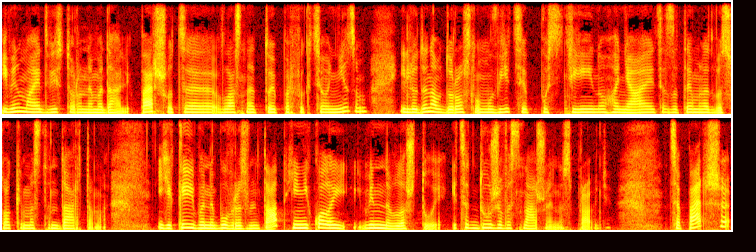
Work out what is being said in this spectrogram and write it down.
і він має дві сторони медалі. Першу це власне той перфекціонізм, і людина в дорослому віці постійно ганяється за тими надвисокими стандартами. Який би не був результат, її ніколи він не влаштує. І це дуже виснажує насправді. Це перше,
